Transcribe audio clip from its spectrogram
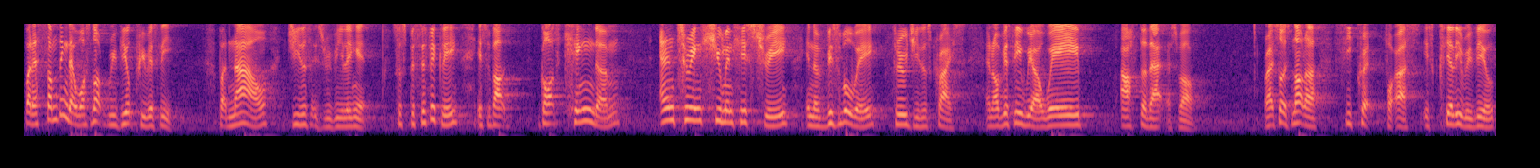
but as something that was not revealed previously. But now, Jesus is revealing it. So, specifically, it's about God's kingdom entering human history in a visible way through Jesus Christ. And obviously, we are way after that as well. Right? So, it's not a secret for us, it's clearly revealed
